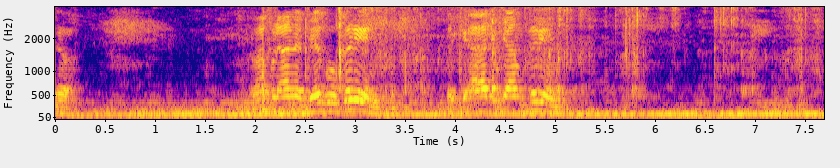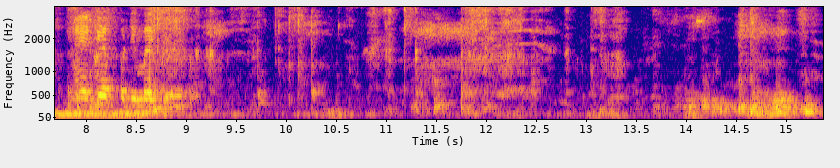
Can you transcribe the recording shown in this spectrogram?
જો આને ભેગું કરીને પછી આ રીતે આમ કરીને અહીંયા ટેપ પટ્ટી મારી દેવાની હવે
